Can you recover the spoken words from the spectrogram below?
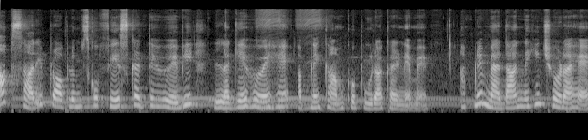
आप सारी प्रॉब्लम्स को फेस करते हुए भी लगे हुए हैं अपने काम को पूरा करने में। आपने मैदान नहीं छोड़ा है।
